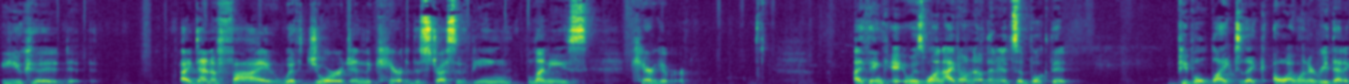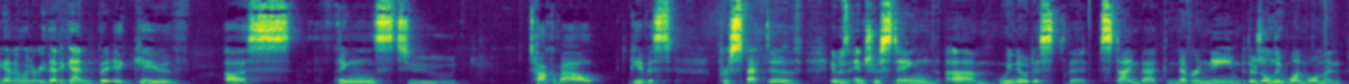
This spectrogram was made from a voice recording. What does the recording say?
you could identify with George and the care the stress of being Lennie's caregiver. I think it was one I don't know that it's a book that people liked like oh I want to read that again I want to read that again but it gave us things to talk about gave us perspective it was interesting um, we noticed that steinbeck never named there's only one woman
